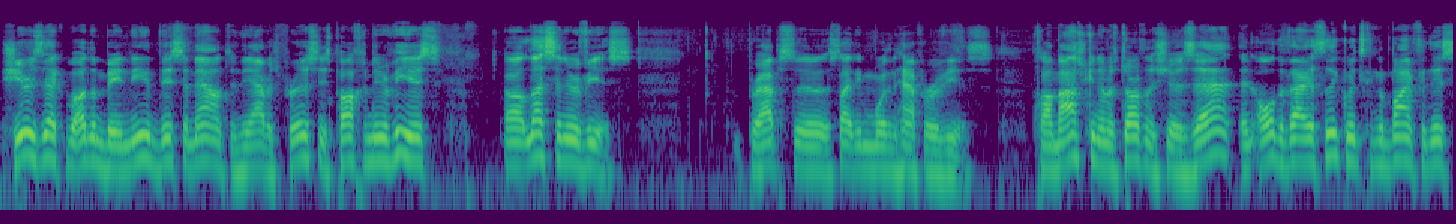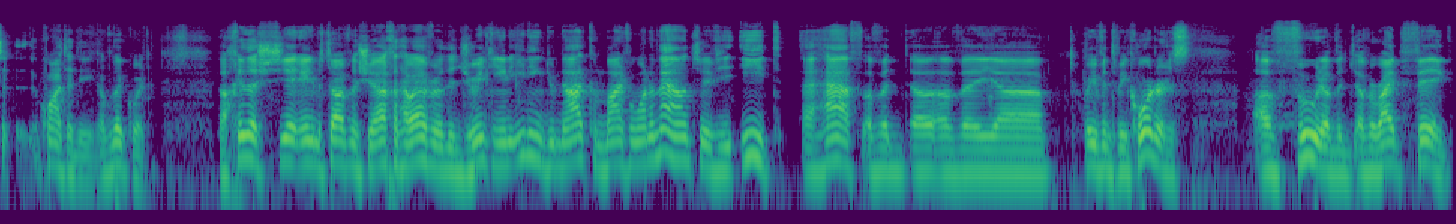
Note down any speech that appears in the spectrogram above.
Shir zek ba'adam beinim, this amount in the average person is pachim revius, uh, less than revius. Perhaps uh, slightly more than half a revius. And all the various liquids can combine for this quantity of liquid. However, the drinking and eating do not combine for one amount. So if you eat a half of a of a uh, or even three quarters of food of a, of a ripe fig,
